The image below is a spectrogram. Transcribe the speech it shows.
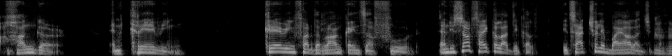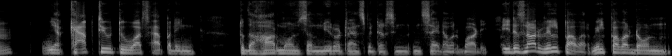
hunger and craving, craving for the wrong kinds of food. And it's not psychological, it's actually biological. Mhm. We are captive to what's happening to the hormones and neurotransmitters in, inside our body. It is not willpower. Willpower don't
